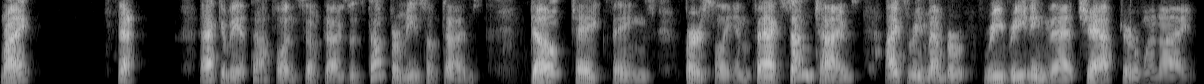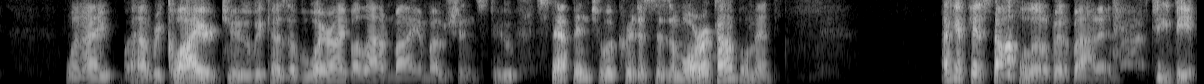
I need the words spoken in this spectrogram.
right? that can be a tough one sometimes. It's tough for me sometimes. Don't take things personally. In fact, sometimes I can remember rereading that chapter when I when I uh, required to because of where I've allowed my emotions to step into a criticism or a compliment. I get pissed off a little bit about it to be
